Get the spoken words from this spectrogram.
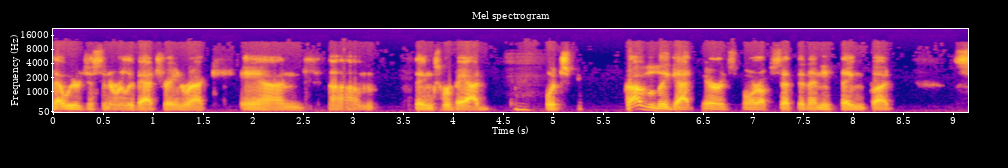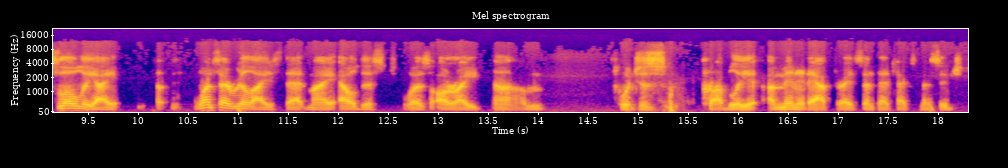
that we were just in a really bad train wreck and um, things were bad, mm. which probably got parents more upset than anything. But slowly, I once I realized that my eldest was all right, um, which is probably a minute after I'd sent that text message.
